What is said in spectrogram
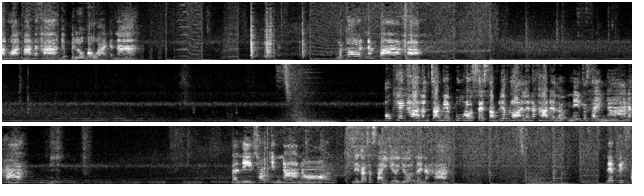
านหวานมากนะคะ เดี๋ยวเป็นโรคเบาหวานกันนะ แล้วก็น้ำปลาค่ะ โอเคค่ะ หลังจากเนยปรุงรสเสร็จสับเรียบร้อยแล้วนะคะ เดี๋ยวเราเนยจะใส่งานะคะ นี่ แต่เนยชอบกินงาเนาะ เนยก็จะใส่เยอะๆเลยนะคะเนยปิดไฟ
